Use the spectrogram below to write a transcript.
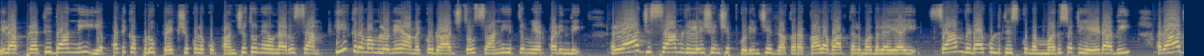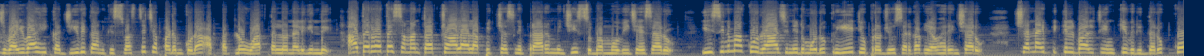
ఇలా ప్రతిదాన్ని ఎప్పటికప్పుడు ప్రేక్షకులకు పంచుతూనే ఉన్నారు శామ్. ఈ క్రమంలోనే ఆమెకు రాజ్తో సాన్నిహిత్యం ఏర్పడింది. రాజ్ శామ్ రిలేషన్షిప్ గురించి రకరకాల వార్తలు మొదలయ్యాయి. శామ్ విడాకులు తీసుకున్న మరుసటి ఏడాది రాజ్ వైవాహిక జీవితానికి స్వస్తి చెప్పడం కూడా అప్పట్లో వార్తల్లో నలిగింది. ఆ తర్వాత సమంత ట్రాలాల పిక్చర్స్ని ప్రారంభించి శుభం మూవీ చేశారు. ఈ సినిమాకు రాజ్ నిర్మూరు క్రియేటివ్ ప్రొడ్యూసర్గా వ్యవహరించారు. చెన్నై పికిల్ బాల్ టీమ్కి వీరిద్దరు కో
